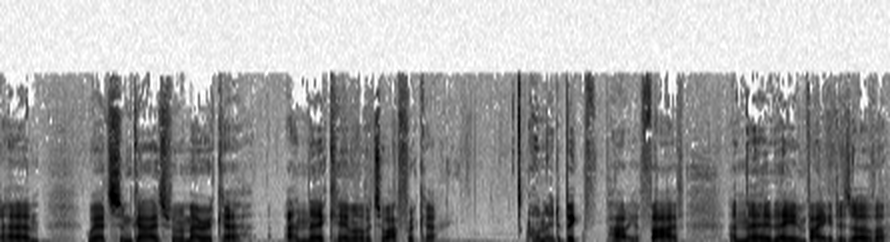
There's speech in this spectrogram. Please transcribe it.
Um, we had some guys from America, and they came over to Africa, hunted a big party of five, and they they invited us over.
